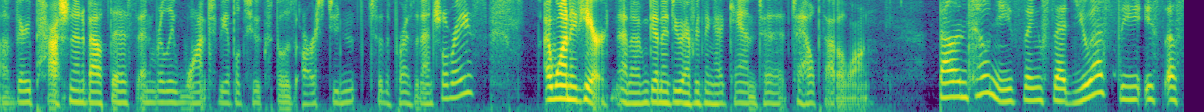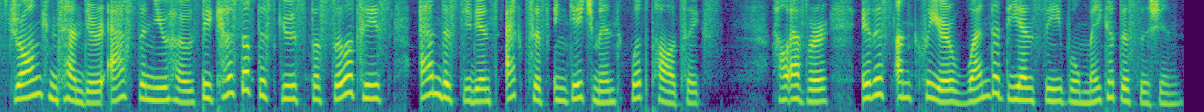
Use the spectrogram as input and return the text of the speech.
uh, very passionate about this and really want to be able to expose our students to the presidential race, I want it here. And I'm going to do everything I can to, to help that along. Bellantoni thinks that USC is a strong contender as the new host because of the school's facilities and the students' active engagement with politics. However, it is unclear when the DNC will make a decision.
